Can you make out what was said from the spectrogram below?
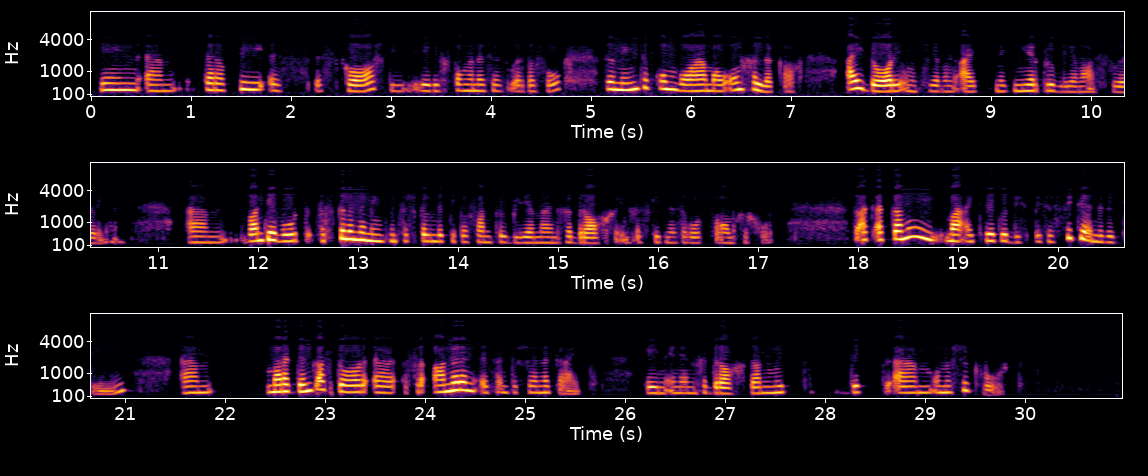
en ehm um, terapie is is skaars, die weet die gevangenisse is oorbevolk. So mense kom baie maal ongelukkig uit daardie omgewing uit met meer probleme as voorheen. Ehm um, want jy word verskillende mense met verskillende tipe van probleme en gedrag en geskiedenisse word saamgegooi. So ek ek kan nie my uitspreek oor die spesifieke individu nie. Ehm um, maar ek dink as daar 'n uh, verandering is in persoonlikheid en en in gedrag, dan moet dit ehm um, ondersoek word.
